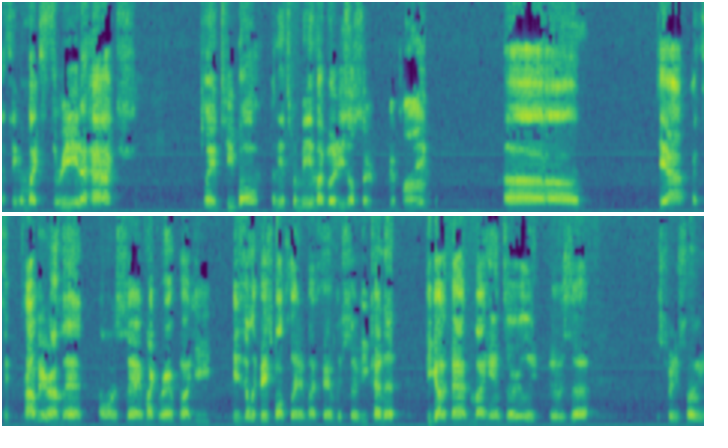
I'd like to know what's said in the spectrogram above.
I think I'm like three and a half playing t-ball. I think it's when me and my buddies all started playing. Um, yeah, I think probably around then. I want to say my grandpa. He he's the only baseball player in my family, so he kind of he got a bat in my hands early. It was uh, it was pretty funny,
